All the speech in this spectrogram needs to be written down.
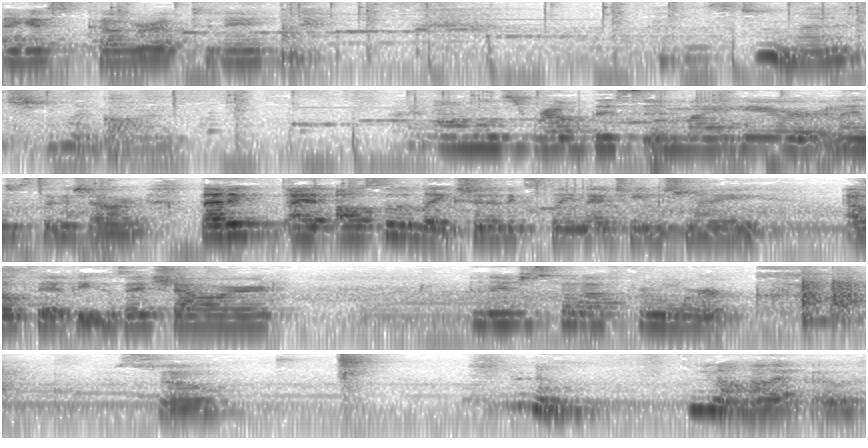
I guess, cover up today. That's too much, oh my God. I almost rubbed this in my hair and I just took a shower. That I also like should have explained I changed my outfit because I showered and I just got off from work. So, you know, you know how that goes.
